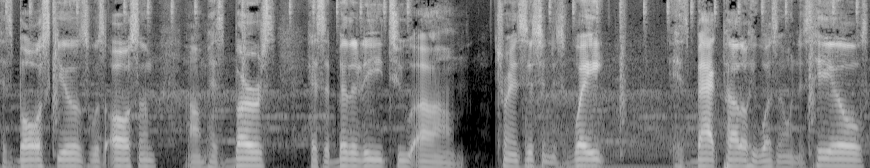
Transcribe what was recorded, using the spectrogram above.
His ball skills was awesome. Um, his burst, his ability to um, transition his weight, his back pedal, he wasn't on his heels.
